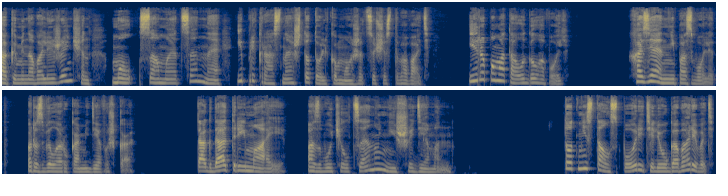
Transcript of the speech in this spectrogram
Так именовали женщин, мол, самое ценное и прекрасное, что только может существовать. Ира помотала головой. «Хозяин не позволит», — развела руками девушка. «Тогда три майи», — озвучил цену низший демон. Тот не стал спорить или уговаривать.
